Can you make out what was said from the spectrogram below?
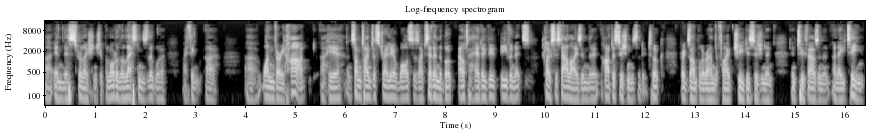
uh, in this relationship. A lot of the lessons that were, I think, uh, uh, won very hard here, and sometimes Australia was, as I've said in the book, out ahead of even its closest allies in the hard decisions that it took, for example, around the 5G decision in, in 2018.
